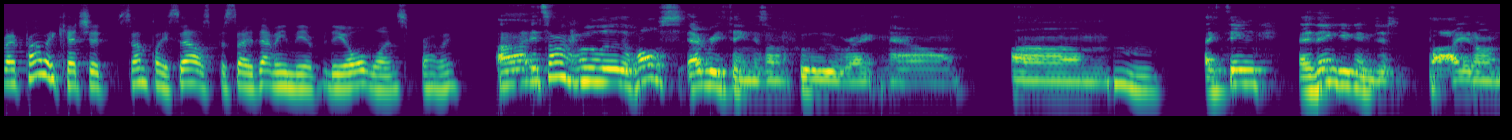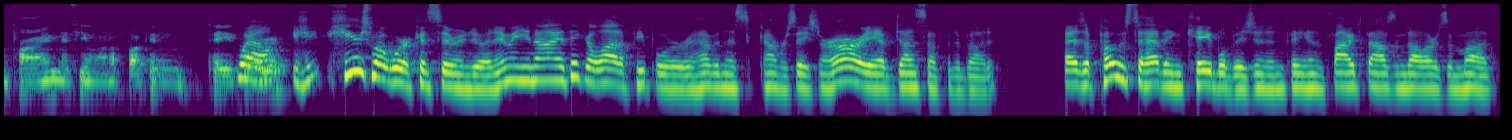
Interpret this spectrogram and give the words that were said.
I probably catch it someplace else besides. I mean the the old ones probably. Uh, it's on Hulu. The whole everything is on Hulu right now. Um, Hmm. I think I think you can just buy it on Prime if you want to fucking pay for Well, it. he- here's what we're considering doing. I mean, you know, I think a lot of people are having this conversation or already have done something about it, as opposed to having cable vision and paying five thousand dollars a month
